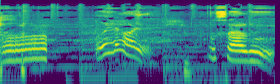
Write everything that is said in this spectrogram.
Olha, olha. O salinho.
